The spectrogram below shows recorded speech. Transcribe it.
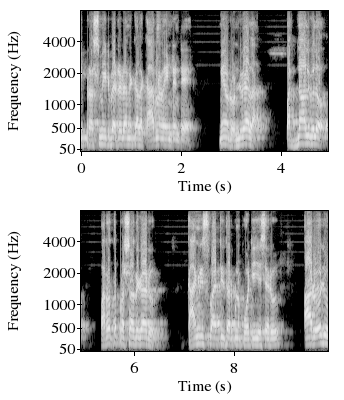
ఈ ప్రెస్ మీట్ పెట్టడానికి గల కారణం ఏంటంటే మేము రెండు వేల పద్నాలుగులో పర్వత ప్రసాద్ గారు కాంగ్రెస్ పార్టీ తరపున పోటీ చేశారు. ఆ రోజు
